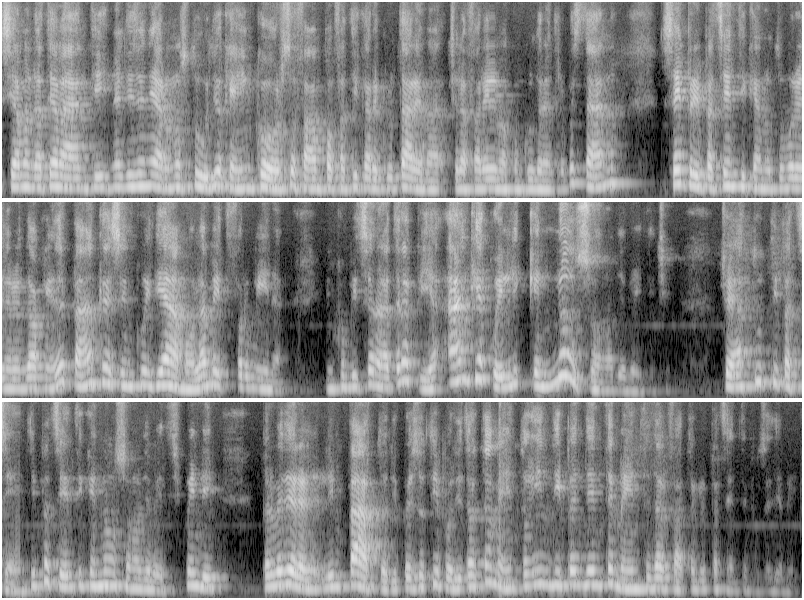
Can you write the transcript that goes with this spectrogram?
siamo andati avanti nel disegnare uno studio che è in corso, fa un po' fatica a reclutare, ma ce la faremo a concludere entro quest'anno, sempre in pazienti che hanno tumori neuroendocrini del pancreas, in cui diamo la metformina in condizione alla terapia anche a quelli che non sono diabetici cioè a tutti i pazienti, i pazienti che non sono diabetici. Quindi per vedere l'impatto di questo tipo di trattamento indipendentemente dal fatto che il paziente fosse diabetico.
